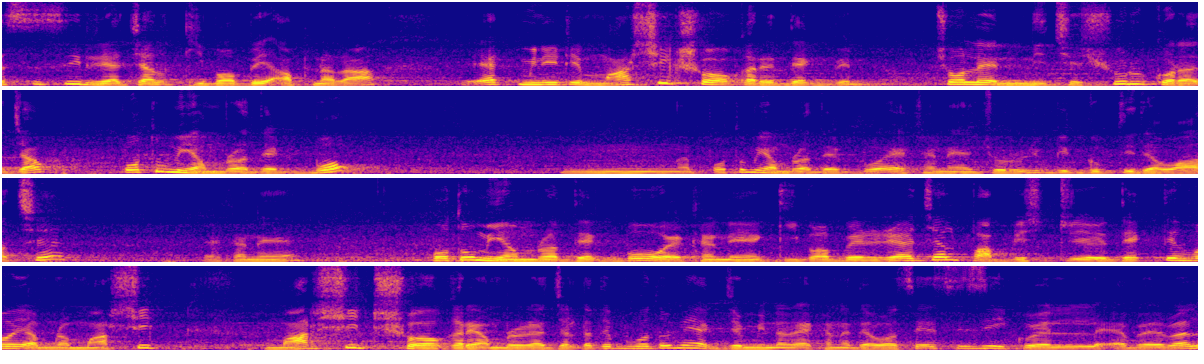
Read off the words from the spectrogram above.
এসএসসি রেজাল্ট কীভাবে আপনারা এক মিনিটে মাসিক সহকারে দেখবেন। চলেন নিচে শুরু করা যাক। প্রথমেই আমরা দেখব প্রথমেই আমরা দেখব, এখানে জরুরি বিজ্ঞপ্তি দেওয়া আছে। এখানে প্রথমেই আমরা দেখব এখানে কীভাবে রেজাল্ট পাবলিশ দেখতে হয়। আমরা মার্কশিট মার্কশিট সহকারে আমরা রেজাল্টটা দেবো প্রথমে। এক্সামিনার এখানে দেওয়া আছে এসএসসি ইকুয়াল অ্যাভেলেবেল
